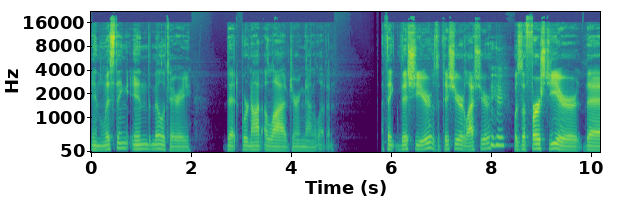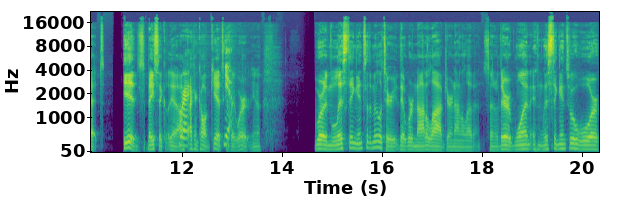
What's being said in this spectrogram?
enlisting in the military that were not alive during 9 11. I think this year, was it this year or last year, hmm was the first year that kids, basically, you know, I- I, can call them kids because Yeah. they were, you know, were enlisting into the military that were not alive during 9 11. So they're one enlisting into a war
